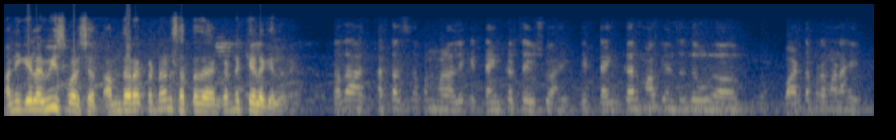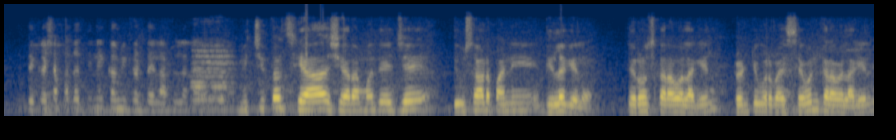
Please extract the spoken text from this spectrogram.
आणि गेल्या वीस वर्षात आमदाराकडनं आणि सत्ताधाऱ्यांकडनं केलं गेलं नाही. दादा आताच आपण म्हणाले की टँकरचा इश्यू आहे. एक टँकर माफियांचं जो वाढतं प्रमाण आहे ते कशा पद्धतीने कमी करता येईल? आपल्याला? निश्चितच ह्या शहरामध्ये जे दिवसाआड पाणी दिलं गेलं ते रोज करावं लागेल. ट्वेंटी फोर बाय सेवन करावं लागेल.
